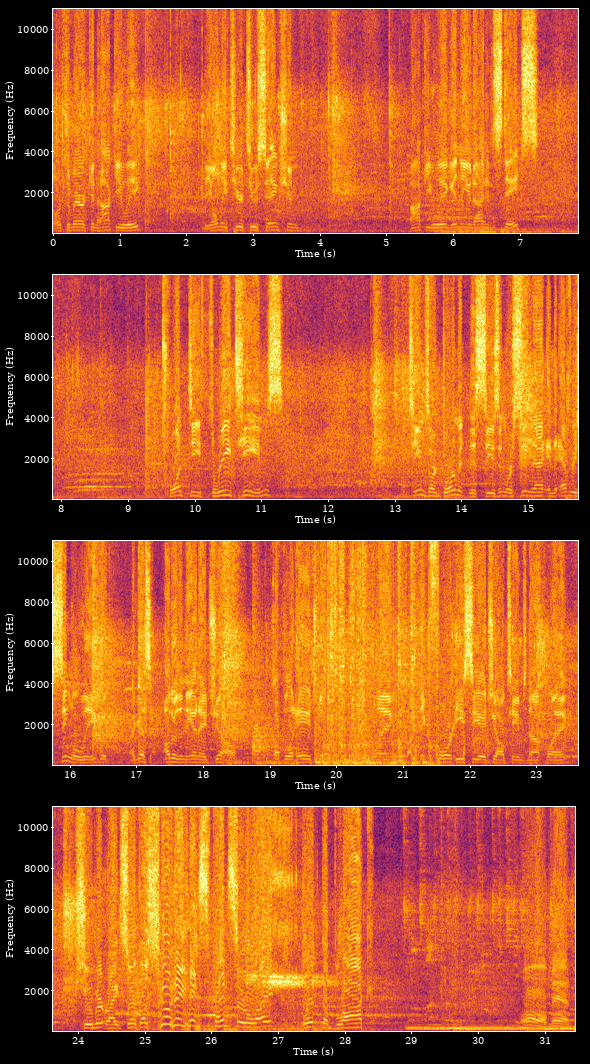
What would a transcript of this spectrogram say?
North American Hockey League, the only Tier 2 sanctioned hockey league in the United States. 23 teams. Teams are dormant this season. We're seeing that in every single league, with, I guess, other than the NHL. A couple of AHL teams playing. I think four ECHL teams not playing. Schubert, right circle, shooting, and Spencer Light with the block. Oh, man.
